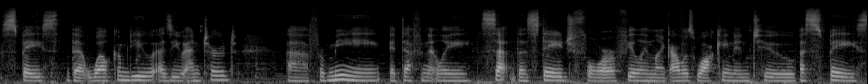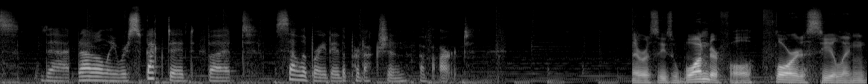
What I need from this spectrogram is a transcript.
space that welcomed you as you entered, uh, for me, it definitely set the stage for feeling like I was walking into a space that not only respected, but celebrated the production of art. There was these wonderful floor-to-ceiling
